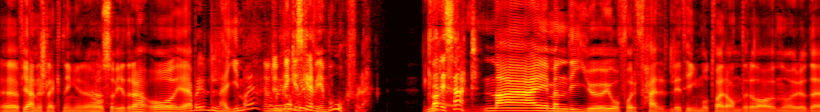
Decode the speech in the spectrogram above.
fjerne slektninger Ja. og så. Og jeg blir lei meg, jeg. Ja, men du blir ikke skrevet i en bok for det? Ikke det sært? Nei, men de gjør jo forferdelige ting mot hverandre da, når det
